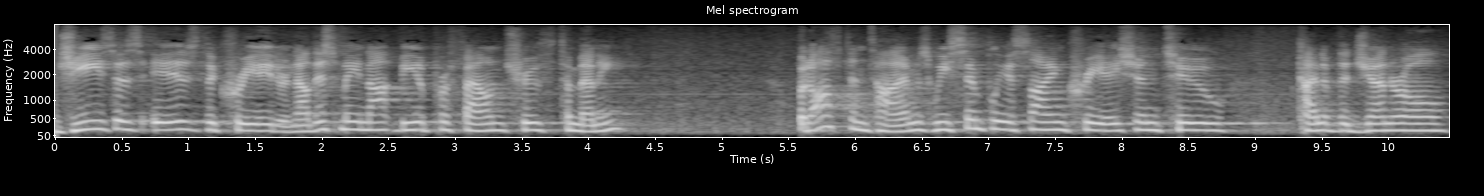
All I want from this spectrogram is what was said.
Jesus is the Creator. Now, this may not be a profound truth to many, but oftentimes we simply assign creation to kind of the general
